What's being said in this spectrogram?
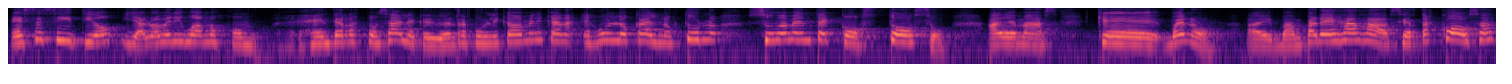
Ese sitio, ya lo averiguamos con gente responsable que vive en República Dominicana, es un local nocturno sumamente costoso. Además, que, bueno, van parejas a ciertas cosas,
